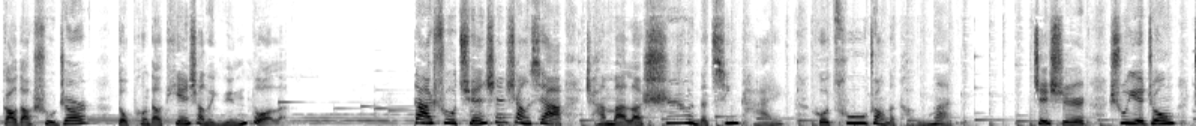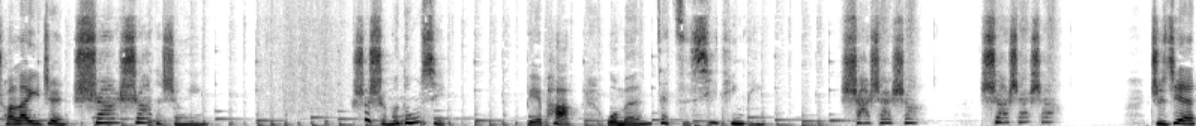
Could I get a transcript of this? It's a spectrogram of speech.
高到树枝儿都碰到天上的云朵了。大树全身上下缠满了湿润的青苔和粗壮的藤蔓。这时，树叶中传来一阵沙沙的声音。是什么东西？别怕，我们再仔细听听。沙沙沙，沙沙沙。只见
